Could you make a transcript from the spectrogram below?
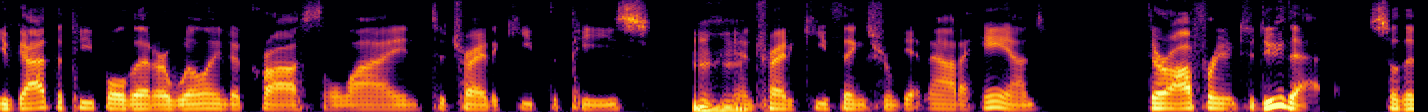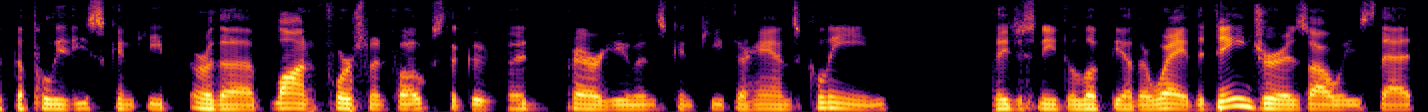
you've got the people that are willing to cross the line to try to keep the peace mm-hmm. and try to keep things from getting out of hand they're offering to do that so that the police can keep or the law enforcement folks the good parahumans can keep their hands clean they just need to look the other way the danger is always that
